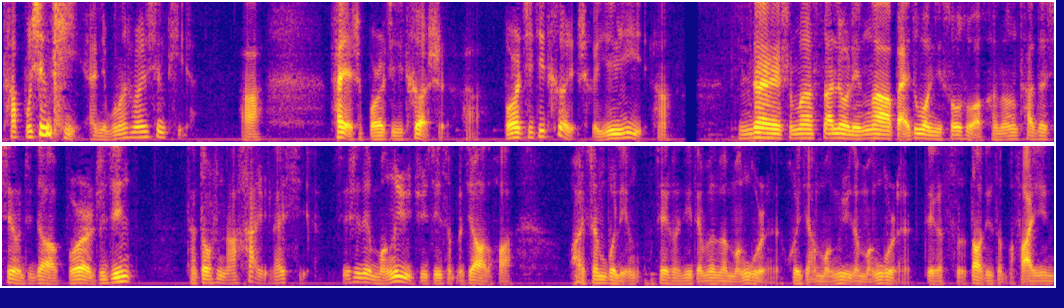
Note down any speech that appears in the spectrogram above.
他不姓铁，你不能说人姓铁，啊，他也是博尔济吉特氏啊，博尔济吉特也是个音译啊。你在什么三六零啊、百度你搜索，可能他的姓就叫博尔之金，他都是拿汉语来写。其实那蒙语具体怎么叫的话，我还真不灵，这个你得问问蒙古人，会讲蒙语的蒙古人，这个词到底怎么发音。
